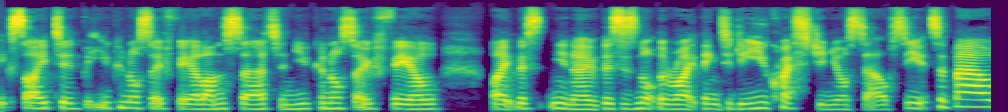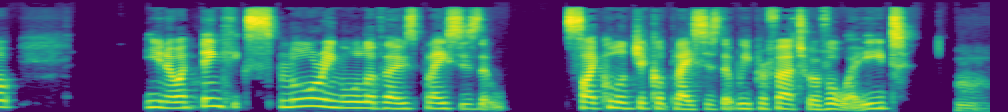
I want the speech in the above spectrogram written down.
excited, but you can also feel uncertain. You can also feel like this you know this is not the right thing to do. You question yourself. So it's about you know i think exploring all of those places that psychological places that we prefer to avoid Hmm.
